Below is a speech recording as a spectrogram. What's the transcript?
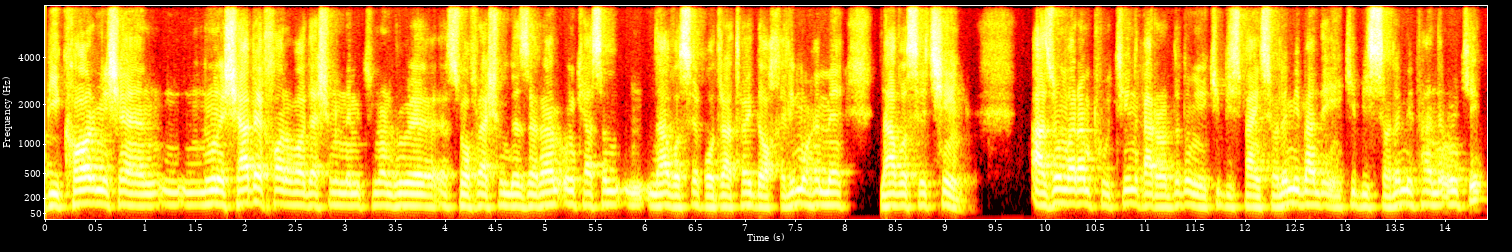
بیکار میشن. نون شب خانوادهشون نمی‌تونن روی سفرشون بذارن. اون که اصلا نه واسه قدرت های داخلی مهمه نه واسه چین. از اون ورم پوتین قرارداد اون یکی 25 ساله میبنده این یکی 20 ساله میپنده اون یکی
